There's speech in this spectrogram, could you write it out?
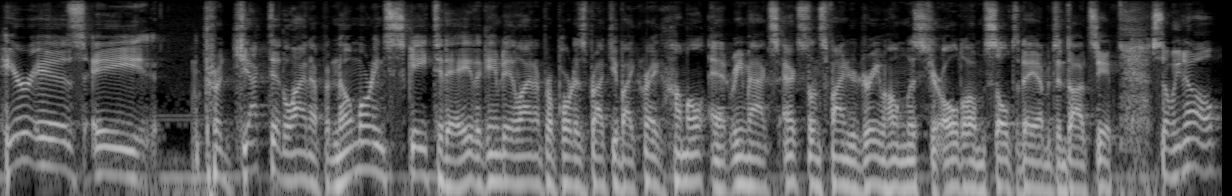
Here is a projected lineup. No morning skate today. The game day lineup report is brought to you by Craig Hummel at Remax Excellence. Find your dream home. List your old home sold today. Edmonton.ca. So we know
